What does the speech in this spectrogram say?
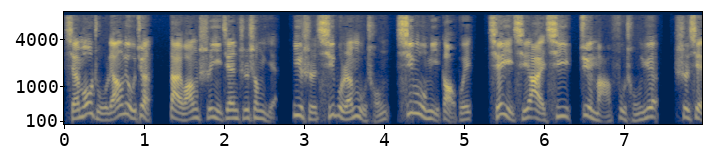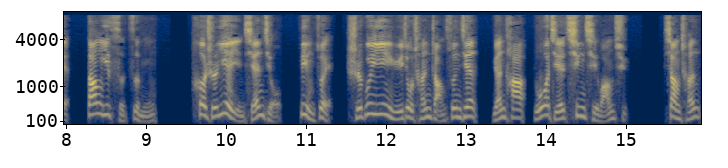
显谋主梁六卷，代王十一间之生也，亦使其部人穆崇悉慕密告圭，且以其爱妻骏马复重曰：“是谢，当以此自明。”贺氏夜饮闲酒，病醉。使归因与旧臣长孙坚，原他罗杰轻骑亡去。向臣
